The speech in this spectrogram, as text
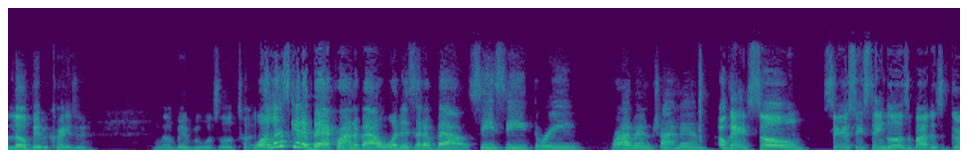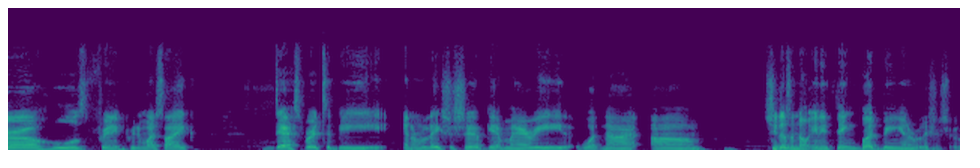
Little baby crazy. Little baby was a little touched. Well, let's get a background about what is it about. CC three, Robin, chime in. okay, so seriously single is about this girl who's pretty pretty much like desperate to be in a relationship, get married, whatnot. Um, she doesn't know anything but being in a relationship.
